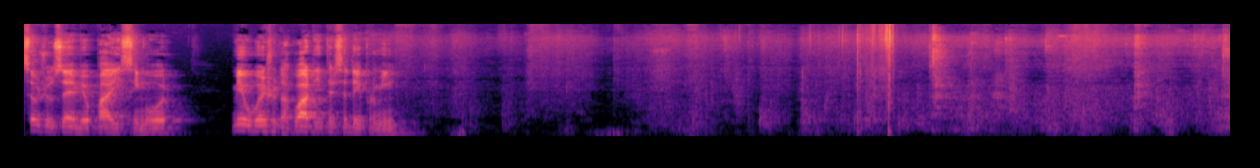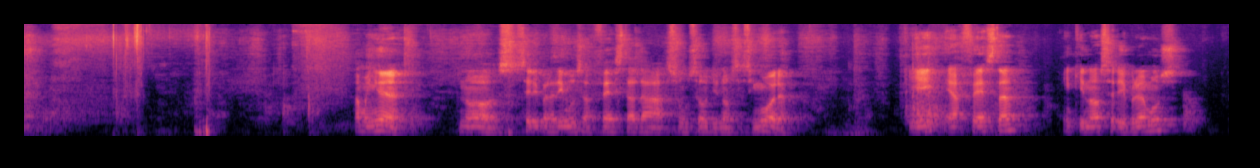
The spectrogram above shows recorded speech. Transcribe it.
são José, meu Pai e Senhor, meu anjo da guarda, intercedei por mim. Amanhã nós celebraremos a festa da Assunção de Nossa Senhora, e é a festa em que nós celebramos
